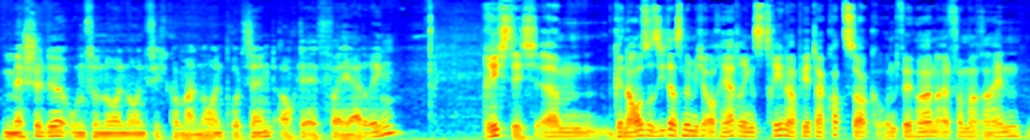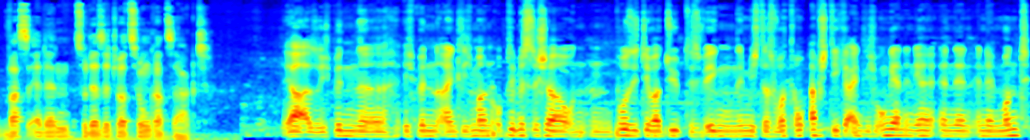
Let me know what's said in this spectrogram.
Meschede und zu 99,9 Prozent auch der SV Herdringen. Richtig, ähm, genauso sieht das nämlich auch Herdrings Trainer Peter Kotzok und wir hören einfach mal rein, was er denn zu der Situation gerade sagt. Ja, also ich bin, äh, ich bin eigentlich mal ein optimistischer und ein positiver Typ, deswegen nehme ich das Wort Abstieg eigentlich ungern in, in, den, in den Mund.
